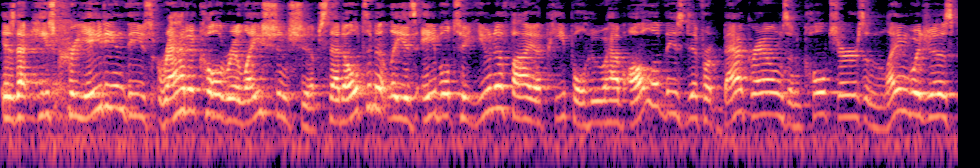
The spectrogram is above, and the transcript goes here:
is that he's creating these radical relationships that ultimately is able to unify a people who have all of these different backgrounds and cultures and languages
